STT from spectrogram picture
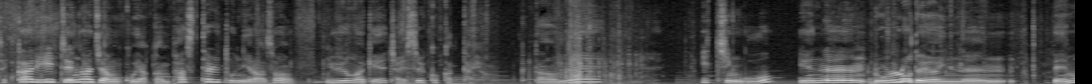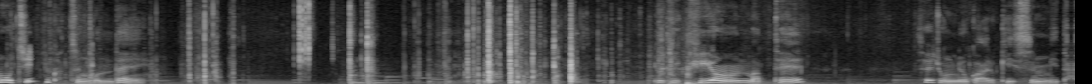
색깔이 쨍하지 않고 약간 파스텔 톤이라서 유용하게 잘 쓸 것 같아요. 그 다음에 이 친구 얘는 롤로 되어 있는 메모지 같은 건데 여기 귀여운 마테 세 종류가 이렇게 있습니다.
